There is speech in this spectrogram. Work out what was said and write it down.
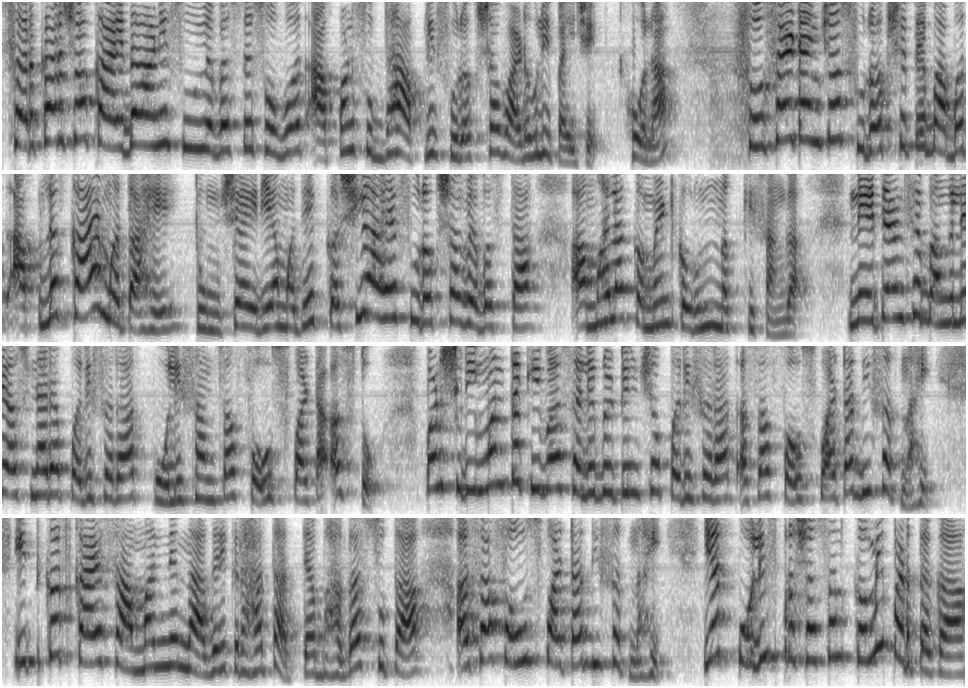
सरकारच्या कायदा आणि सुव्यवस्थेसोबत आपण सुद्धा आपली सुरक्षा वाढवली पाहिजे. हो ना? सोसायट्यांच्या सुरक्षतेबाबत आपलं काय मत आहे? तुमच्या एरियामध्ये कशी आहे सुरक्षा व्यवस्था? आम्हाला कमेंट करून नक्की सांगा. नेत्यांचे बंगले असणाऱ्या परिसरात पोलिसांचा फौजफाटा असतो. पण श्रीमंत किंवा सेलिब्रिटींच्या परिसरात असा फौजफाटा दिसत नाही. इतकंच काय सामान्य नागरिक राहतात त्या भागात सुद्धा असा फौजफाटा दिसत नाही. यात पोलीस प्रशासन कमी पडतं का?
